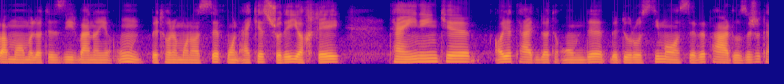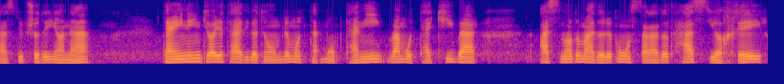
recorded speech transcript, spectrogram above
و معاملات زیربنای اون به طور مناسب منعکس شده یا خیر؟ تعیین اینکه آیا تعدیلات عمده به درستی محاسبه پردازش و تصویب شده یا نه؟ تعیین اینکه آیا تعدیلات عمده مبتنی و متکی بر اسناد و مدارک و مستندات هست یا خیر؟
